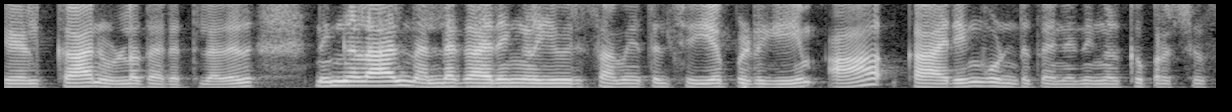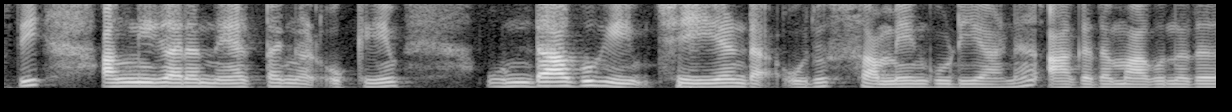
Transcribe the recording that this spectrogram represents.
കേൾക്കാനുള്ള തരത്തിൽ അതായത് നിങ്ങളാൽ നല്ല കാര്യങ്ങൾ ഈ ഒരു സമയത്തിൽ ചെയ്യപ്പെടുകയും ആ കാര്യം കൊണ്ട് തന്നെ നിങ്ങൾക്ക് പ്രശസ്തി അംഗീകാര നേട്ടങ്ങൾ ഒക്കെയും ഉണ്ടാകുകയും ചെയ്യേണ്ട ഒരു സമയം കൂടിയാണ് ആഗതമാകുന്നത്.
